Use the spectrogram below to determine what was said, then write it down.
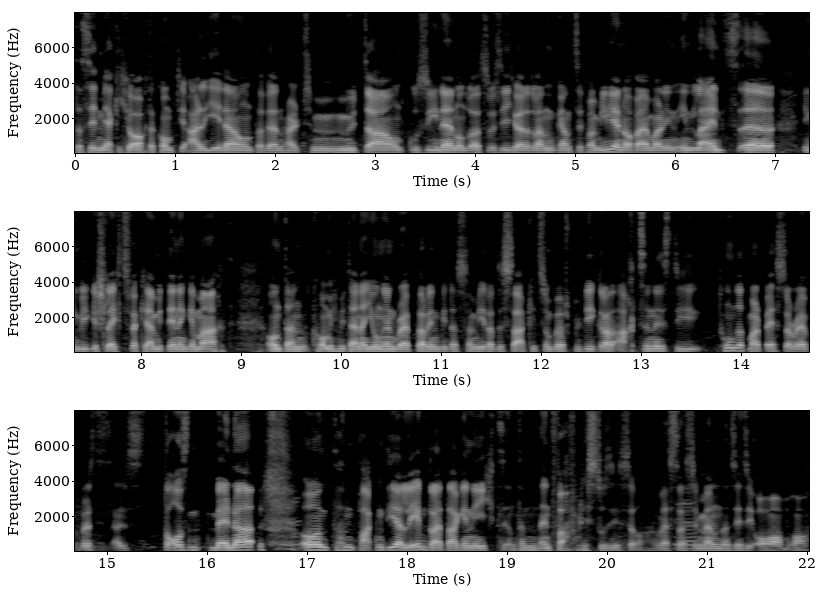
das merke ich auch, da kommt all jeder und da werden halt Mütter und Cousinen und was weiß weiß ich, oder da waren ganze Familien auf einmal in, in Lines äh, irgendwie Geschlechtsverkehr mit denen gemacht. Und dann komme ich mit einer jungen Rapperin wie der Samira Desaki zum Beispiel, die gerade 18 ist, die hundertmal besser rappt als, als tausend Männer und dann packen die ihr Leben drei Tage nicht und dann entwaffnest du sie so, weißt du, was ich meine? Und dann sehen sie, oh, boah,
